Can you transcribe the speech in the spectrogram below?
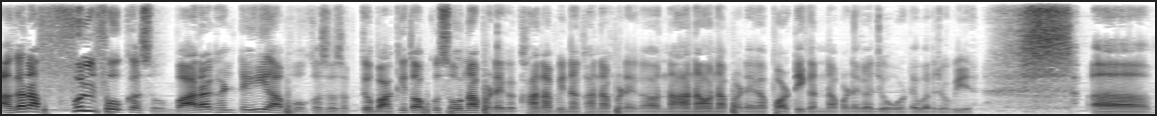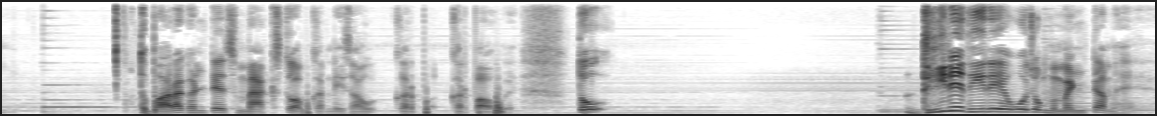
अगर आप फुल फोकस हो बारह घंटे ही आप फोकस हो सकते हो बाकी तो आपको सोना पड़ेगा खाना पीना खाना पड़ेगा और नहाना होना पड़ेगा पॉटी करना पड़ेगा जो वोट जो भी है। आ, तो बारह घंटे मैक्स तो आप कर नहीं कर, कर पाओगे। तो धीरे धीरे वो जो मोमेंटम है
